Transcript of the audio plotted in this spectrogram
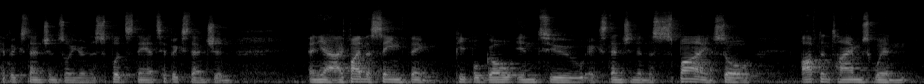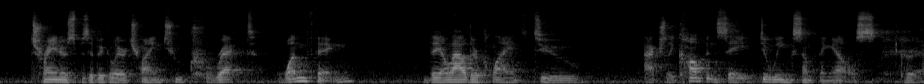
hip extension. So you're in a split stance, hip extension, and yeah, I find the same thing. People go into extension in the spine. So oftentimes when trainers specifically are trying to correct one thing, they allow their client to actually compensate doing something else. Correct.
